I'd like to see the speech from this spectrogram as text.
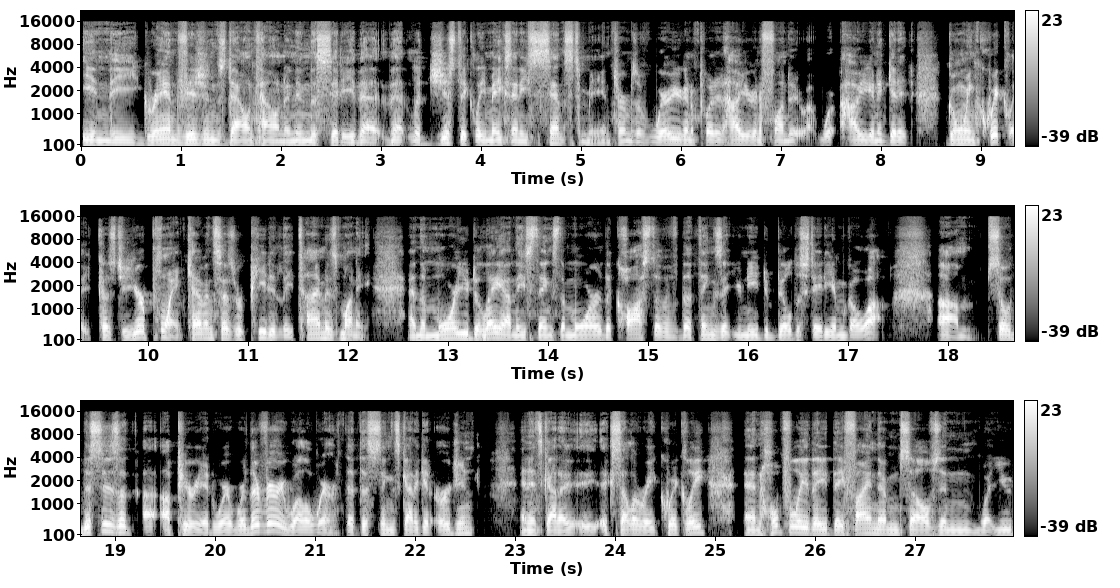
in the grand visions downtown and in the city that that logistically makes any sense to me in terms of where you're going to put it, how you're going to fund it, how you're going to get it going quickly. Because to your point, Kevin says repeatedly, time is money, and the more you delay on these things, the more the cost of the things that you need to build a stadium go up. Um, so this is a, a period where where they're very well aware that this thing's got to get urgent and it's got to accelerate quickly, and hopefully they they find themselves in what you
